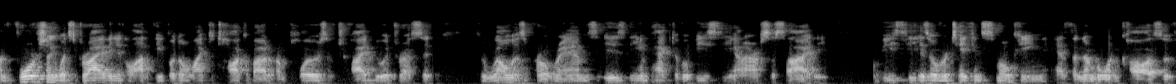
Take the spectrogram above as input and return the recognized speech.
unfortunately, what's driving it, a lot of people don't like to talk about it. Employers have tried to address it. through wellness programs is the impact of obesity on our society. Obesity has overtaken smoking as the number one cause of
